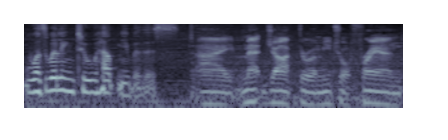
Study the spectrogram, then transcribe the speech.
was willing to help me with this. I met Jock through a mutual friend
